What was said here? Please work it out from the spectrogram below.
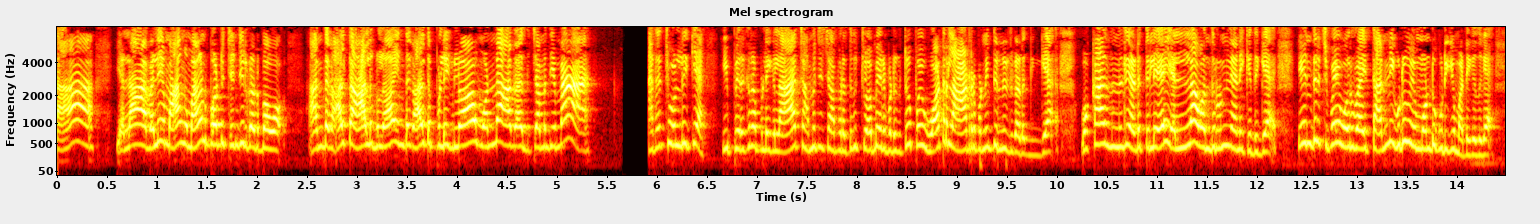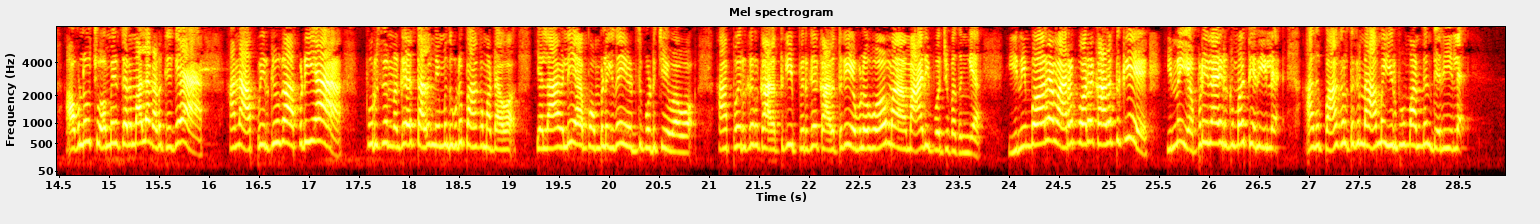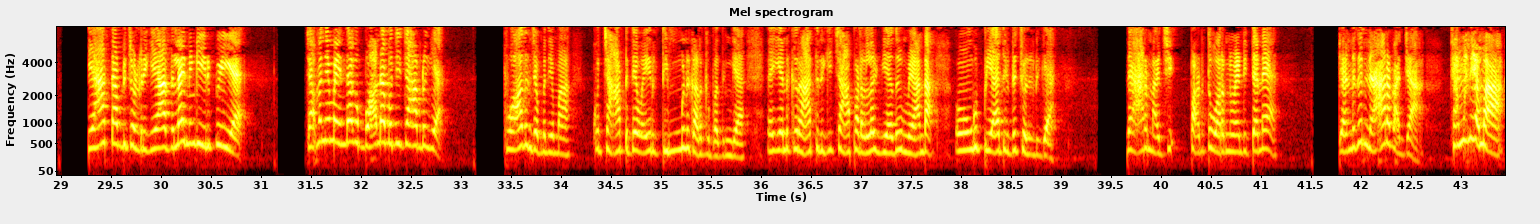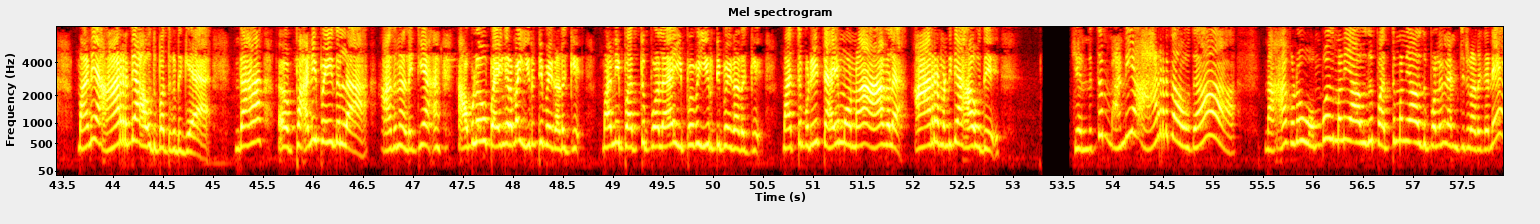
எல்லாம் எல்லா வேலையும் மாங்க மாங்க போட்டு செஞ்சுட்டு கிடப்பாவோ அந்த காலத்து ஆளுங்களோ இந்த காலத்து பிள்ளைகளோ ஒன்றும் ஆகாது சம்மந்தியமா அதை சொல்லிக்க. இப்ப இருக்கிற பிள்ளைங்களா சமைச்சு சாப்பிடறதுக்கு சோம்பேறி படுக்கிட்டு போய் ஹோட்டல் ஆர்டர் பண்ணி தின்னுட்டு கிடக்குங்க உட்காந்து இடத்துலயே எல்லாம் வந்துடும் நினைக்குதுங்க. எந்திரிச்சு போய் ஒரு வாய் தண்ணி கூட மொண்டு குடிக்க மாட்டேங்குதுங்க. அவ்வளவு சோம்பேறித்தனமால கிடக்குங்க. ஆனால் அப்போ இருக்கிறது அப்படியா? புருஷனுக்கு தலை நிமிந்து கூட பார்க்க மாட்டாவோ. எல்லா வேலையும் பொம்பளைக்கு தான் எடுத்து போட்டு செய்வாவோ. அப்போ இருக்கிற காலத்துக்கு இப்ப இருக்கிற காலத்துக்கு எவ்வளவோ மாறி போச்சு பார்த்துங்க இனி போகிற வரப்போகிற காலத்துக்கு இன்னும் எப்படிலாம் இருக்குமா தெரியல. அது பாக்குறதுக்கு நாம இருப்போமான்னு போதும் கொஞ்சம் சாப்பிட்டே வயிறு திம்னு கிடக்கு பாத்தீங்க. எனக்கு ராத்திரிக்கு சாப்பாடெல்லாம் எதுவும் வேண்டாம். உங்க பியாத்திட்ட சொல்லிடுங்க. நேரமாச்சு படுத்து உறங்க வேண்டித்தானே என்னது நேரமாச்சா? சமஞ்சமா மணி ஆறதே ஆகுது பார்த்துக்கிடுங்க இந்த பனி பெய்யுதுல அதனாலக்கு அவ்வளவு பயங்கரமா இருட்டி போய் கிடக்கு. மணி பத்து போல இப்பவே இருட்டி போய் கிடக்கு. மத்தபடி டைம் ஒன்றும் ஆகல. ஆறரை மணிக்கு ஆகுது. என்னது மணி ஆறு ஆகுதா? நான் கூட ஒன்பது மணி ஆகுது பத்து மணி ஆகுது போல நினைச்சிட்டு கிடக்கனே.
